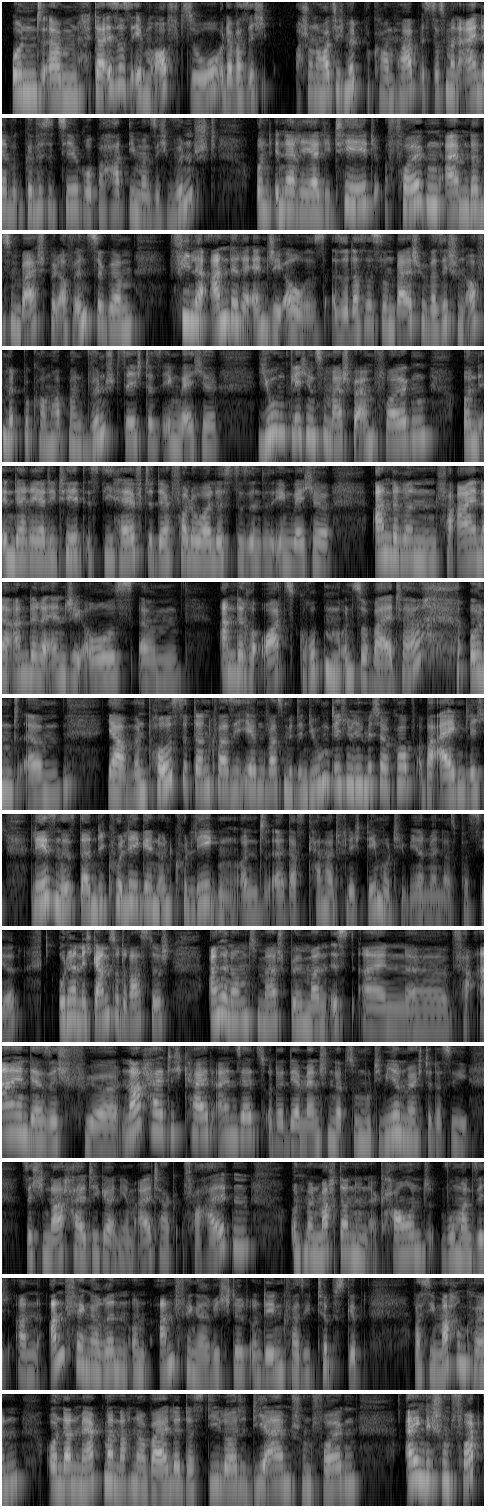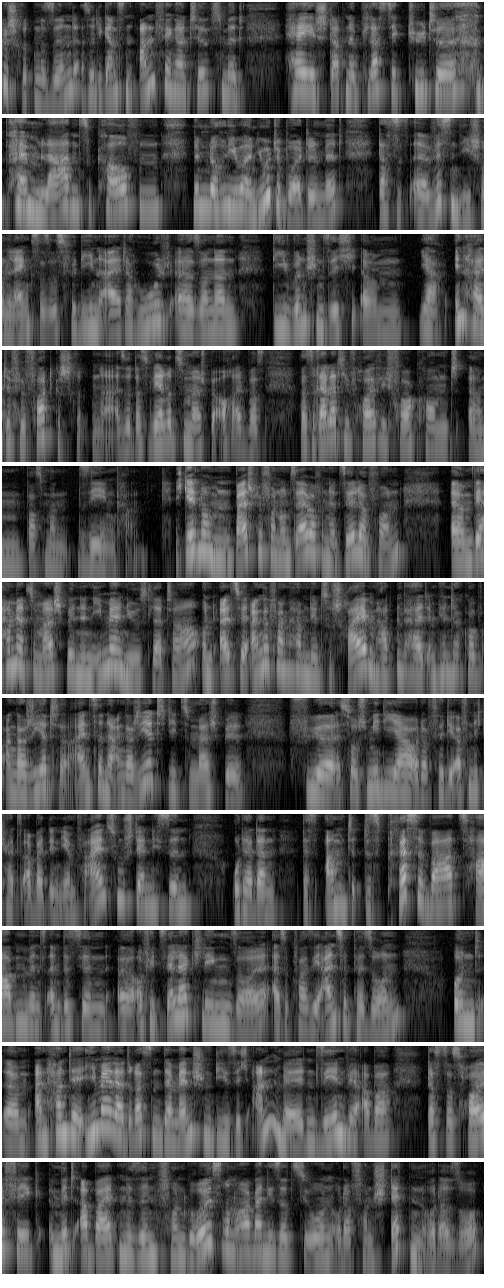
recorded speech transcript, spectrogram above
Und ähm, da ist es eben oft so, oder was ich schon häufig mitbekommen habe, ist, dass man eine gewisse Zielgruppe hat, die man sich wünscht. Und in der Realität folgen einem dann zum Beispiel auf Instagram viele andere NGOs. Also das ist so ein Beispiel, was ich schon oft mitbekommen habe. Man wünscht sich, dass irgendwelche Jugendlichen zum Beispiel einem folgen und in der Realität ist die Hälfte der Followerliste sind es irgendwelche anderen Vereine, andere NGOs, ähm, andere Ortsgruppen und so weiter. Und ähm, ja, man postet dann quasi irgendwas mit den Jugendlichen im Hinterkopf, aber eigentlich lesen es dann die Kolleginnen und Kollegen und äh, das kann natürlich demotivieren, wenn das passiert. Oder nicht ganz so drastisch. Angenommen zum Beispiel, man ist ein äh, Verein, der sich für Nachhaltigkeit einsetzt oder der Menschen dazu motivieren möchte, dass sie sich nachhaltiger in ihrem Alltag verhalten und man macht dann einen Account, wo man sich an Anfängerinnen und Anfänger richtet und denen quasi Tipps gibt, was sie machen können. Und dann merkt man nach einer Weile, dass die Leute, die einem schon folgen, eigentlich schon fortgeschrittene sind. Also die ganzen Anfängertipps mit, hey, statt eine Plastiktüte beim Laden zu kaufen, nimm doch lieber einen Jutebeutel mit. Das äh, wissen die schon längst. Das ist für die ein alter Hut, äh, sondern die wünschen sich ähm, ja, Inhalte für Fortgeschrittene. Also das wäre zum Beispiel auch etwas, was relativ häufig vorkommt, ähm, was man sehen kann. Ich gebe noch ein Beispiel von uns selber, von Erzähl davon. Ähm, wir haben ja zum Beispiel einen E-Mail-Newsletter und als wir angefangen haben, den zu schreiben, hatten wir halt im Hinterkopf Engagierte, einzelne Engagierte, die zum Beispiel für Social Media oder für die Öffentlichkeitsarbeit in ihrem Verein zuständig sind oder dann das Amt des Pressewarts haben, wenn es ein bisschen äh, offizieller klingen soll, also quasi Einzelpersonen. Und ähm, anhand der E-Mail-Adressen der Menschen, die sich anmelden, sehen wir aber, dass das häufig Mitarbeitende sind von größeren Organisationen oder von Städten oder so.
